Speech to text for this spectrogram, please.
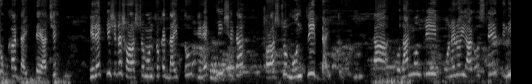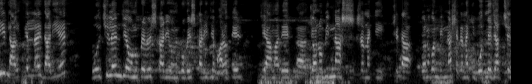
রক্ষার দায়িত্বে আছে। ডিরেক্টলি সেটা স্বরাষ্ট্র মন্ত্রকের দায়িত্ব ডিরেক্টলি সেটা স্বরাষ্ট্র মন্ত্রীর দায়িত্ব। তা প্রধানমন্ত্রী পনেরোই আগস্টে তিনি লালকেল্লায় দাঁড়িয়ে বলছিলেন যে, অনুপ্রবেশকারী অনুপ্রবেশকারী, যে ভারতের যে আমাদের জনবিন্যাস, সেটা নাকি, সেটা জনগণ বিন্যাস, সেটা নাকি বদলে যাচ্ছেন।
